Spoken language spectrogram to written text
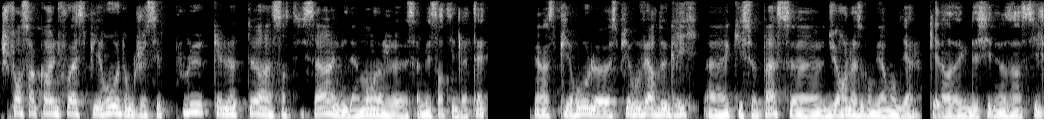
Je pense encore une fois à Spirou, donc je sais plus quel auteur a sorti ça. Évidemment, ça m'est sorti de la tête. Un Spirou, le Spirou vert de gris, euh, qui se passe euh, durant la Seconde Guerre mondiale, qui est dans, dessiné dans un style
